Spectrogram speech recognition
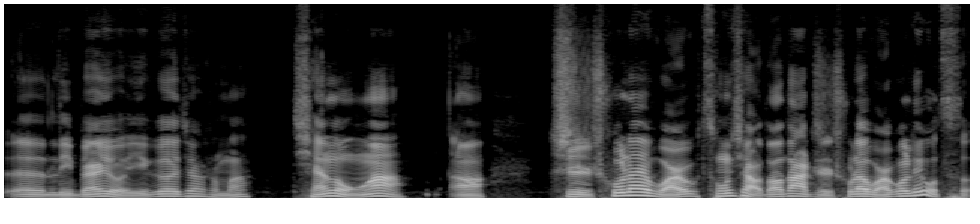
呃，里边有一个叫什么乾隆啊啊，只出来玩，从小到大只出来玩过六次。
